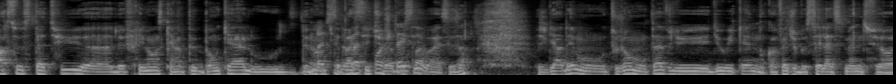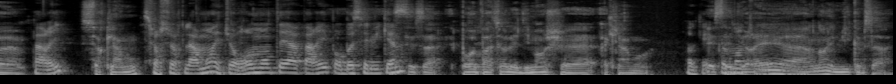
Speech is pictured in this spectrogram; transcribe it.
par ce statut euh, de freelance qui est un peu bancal ou demain Bah, tu tu sais peux pas pas si te tu vas projeter, bosser, quoi. ouais, c'est ça. Je gardais mon toujours mon taf du, du week-end. Donc en fait, je bossais la semaine sur euh, Paris sur Clermont. Sur sur Clermont et tu remontais à Paris pour bosser le week-end? C'est ça, pour repartir le dimanche euh, à Clermont. Ok. Et ça durait tu... un an et demi comme ça.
